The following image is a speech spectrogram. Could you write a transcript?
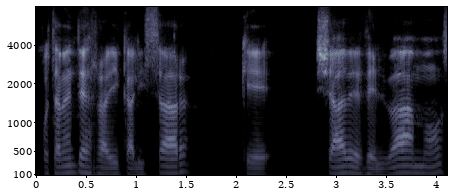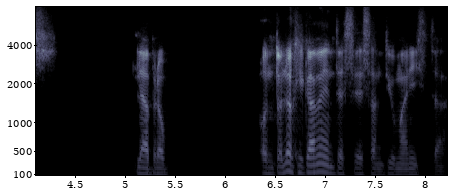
justamente es radicalizar que ya desde el vamos, la ontológicamente se es antihumanista,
